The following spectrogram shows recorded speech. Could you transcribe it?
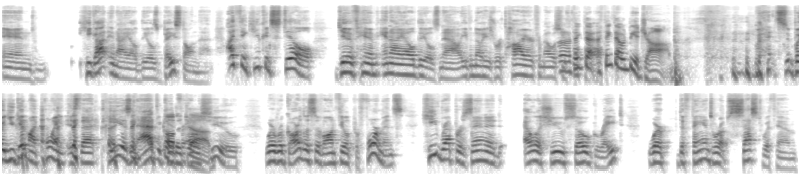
and he got NIL deals based on that. I think you can still give him NIL deals now, even though he's retired from LSU. Uh, I think that I think that would be a job. but, but you get my point is that he is an advocate for LSU, where regardless of on-field performance, he represented LSU so great, where the fans were obsessed with him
